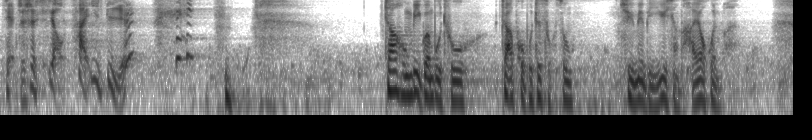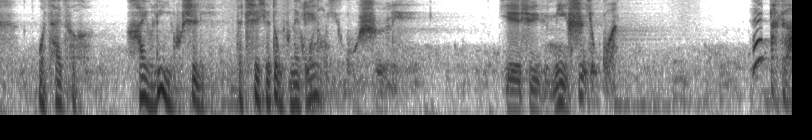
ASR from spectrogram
简直是小菜一碟。嘿嘿。扎红闭关不出。扎破不知所踪，局面比预想的还要混乱。我猜测，还有另一股势力在赤血洞府内活动。另一股势力，也许与密室有关。哎，大哥，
